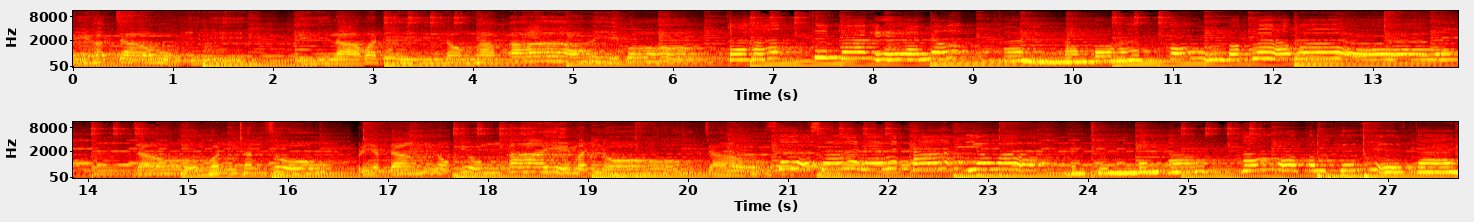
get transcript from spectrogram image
อายฮักเจ้าอีหลีลีลาวดีน้องฮักอายบ่ก็ฮักคือกันละเนาะท่านน้องบ่ฮักคงบ่กล้าเว้าเจ้าคนชั้นสูง เปรียบดังนกยุงอายมันโนกเจ้าเจ้าสาเรวตาอย่าเว้าแบ่งทุนแบ่งเอาเขาคนคือกัน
